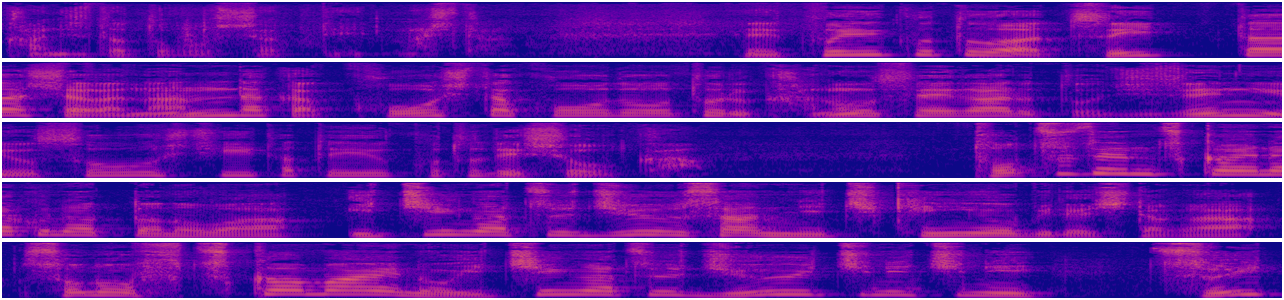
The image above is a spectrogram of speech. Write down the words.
感じたとおっしゃっていました。えということは、ツイッター社が何らかこうした行動を取る可能性があると事前に予想していたということでしょうか？突然使えなくなったのは1月13日金曜日でしたがその2日前の1月11日にツイッ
